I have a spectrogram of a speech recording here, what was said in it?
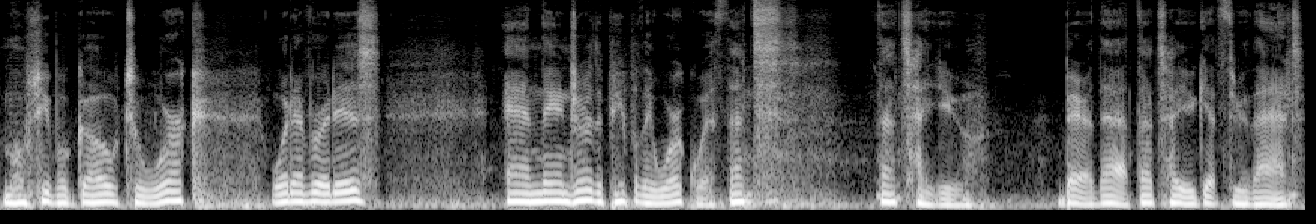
Most people go to work, whatever it is, and they enjoy the people they work with. That's that's how you bear that. That's how you get through that.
